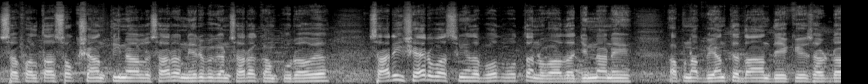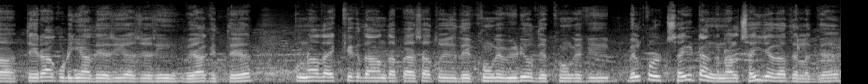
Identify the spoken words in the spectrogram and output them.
ਸਫਲਤਾ ਸੁਖ ਸ਼ਾਂਤੀ ਨਾਲ ਸਾਰਾ ਨਿਰਵਿਘਨ ਸਾਰਾ ਕੰਮ ਪੂਰਾ ਹੋਇਆ। ਸਾਰੀ ਸ਼ਹਿਰ ਵਾਸੀਆਂ ਦਾ ਬਹੁਤ ਬਹੁਤ ਧੰਨਵਾਦ ਆ ਜਿਨ੍ਹਾਂ ਨੇ ਆਪਣਾ ਬੇਅੰਤ ਦਾਨ ਦੇ ਕੇ ਸਾਡਾ 13 ਕੁੜੀਆਂ ਦੇ ਅਸੀਂ ਅੱਜ ਅਸੀਂ ਵਿਆਹ ਕੀਤੇ ਆ। ਉਹਨਾਂ ਦਾ ਇੱਕ ਇੱਕ ਦਾਨ ਦਾ ਪੈਸਾ ਤੁਸੀਂ ਦੇਖੋਗੇ ਵੀਡੀਓ ਦੇਖੋਗੇ ਕਿ ਬਿਲਕੁਲ ਸਹੀ ਢੰਗ ਨਾਲ ਸਹੀ ਜਗ੍ਹਾ ਤੇ ਲੱਗਾ ਹੈ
